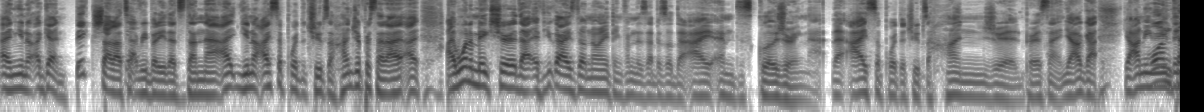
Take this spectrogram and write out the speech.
And you know, again, big shout out to everybody that's done that. I, you know, I support the troops 100. percent I I, I want to make sure that if you guys don't know anything from this episode, that I am disclosing that that I support the troops 100. percent Y'all got y'all need anything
